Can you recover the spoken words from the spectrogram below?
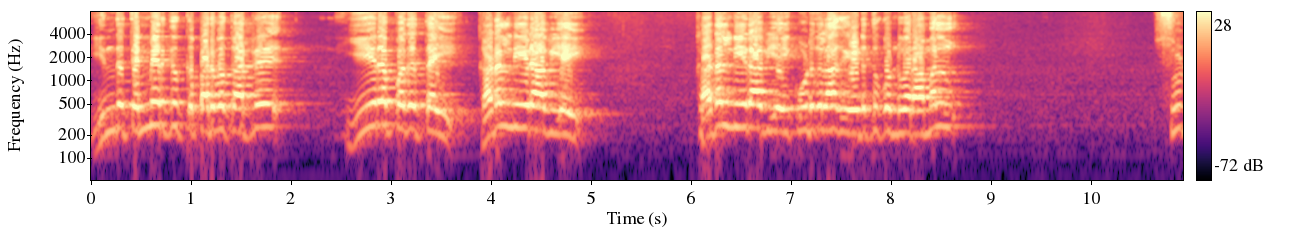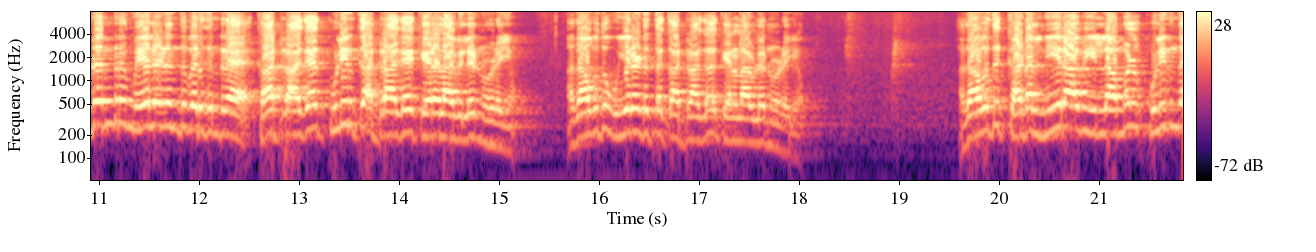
இந்த தென்மேற்கு பருவக்காற்று ஈரப்பதத்தை கடல் நீராவியை கடல் நீராவியை கூடுதலாக எடுத்துக்கொண்டு வராமல் சுடன்று மேலெழுந்து வருகின்ற காற்றாக குளிர்காற்றாக கேரளாவிலே நுழையும். அதாவது உயரடுத்த காற்றாக கேரளாவில் நுழையும். அதாவது கடல் நீராவி இல்லாமல் குளிர்ந்த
